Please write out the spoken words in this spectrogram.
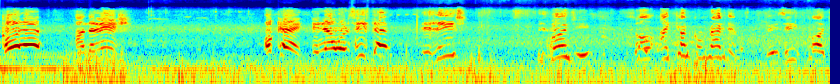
collar and the leash. Okay, in our system, the leash is bungee, so I can correct them. You see, coach,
